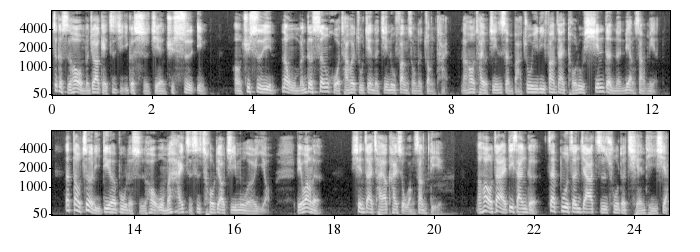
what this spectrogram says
这个时候我们就要给自己一个时间去适应哦，去适应，那我们的生活才会逐渐的进入放松的状态，然后才有精神把注意力放在投入新的能量上面。那到这里第二步的时候，我们还只是抽掉积木而已哦，别忘了。现在才要开始往上叠，然后再来第三个，在不增加支出的前提下，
